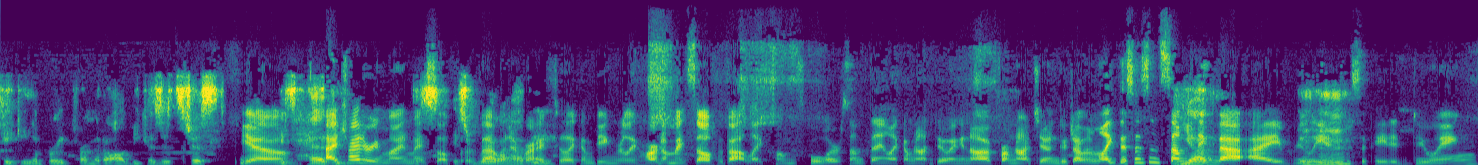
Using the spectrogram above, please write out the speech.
taking a break from it all because it's just yeah it's heavy. I try to remind myself it's, it's of that whenever heavy. I feel like I'm being really hard on myself about like homeschool or something like I'm not doing enough or I'm not doing a good job. I'm like this isn't something yep. that I really mm-hmm. anticipated doing.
